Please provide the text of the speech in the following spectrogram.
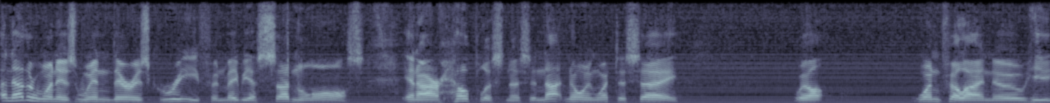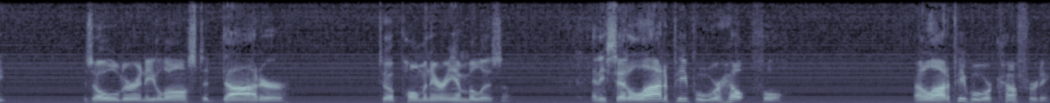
Another one is when there is grief and maybe a sudden loss in our helplessness and not knowing what to say. Well, one fellow I know, he is older and he lost a daughter to a pulmonary embolism. And he said a lot of people were helpful and a lot of people were comforting.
